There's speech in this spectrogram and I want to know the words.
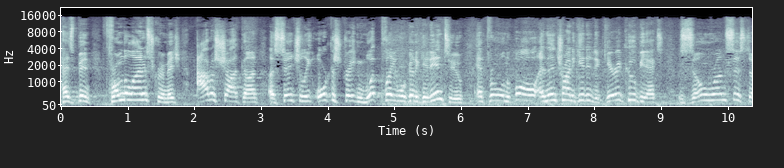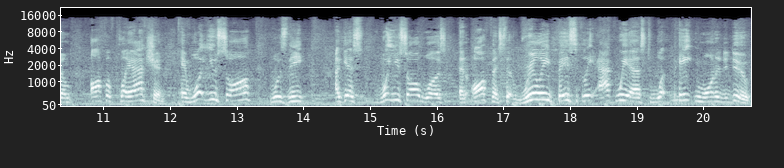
has been from the line of scrimmage, out of shotgun, essentially orchestrating what play we're going to get into and throwing the ball and then trying to get into Gary Kubiak's zone run system off of play action. And what you saw was the I guess what you saw was an offense that really basically acquiesced to what Peyton wanted to do.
